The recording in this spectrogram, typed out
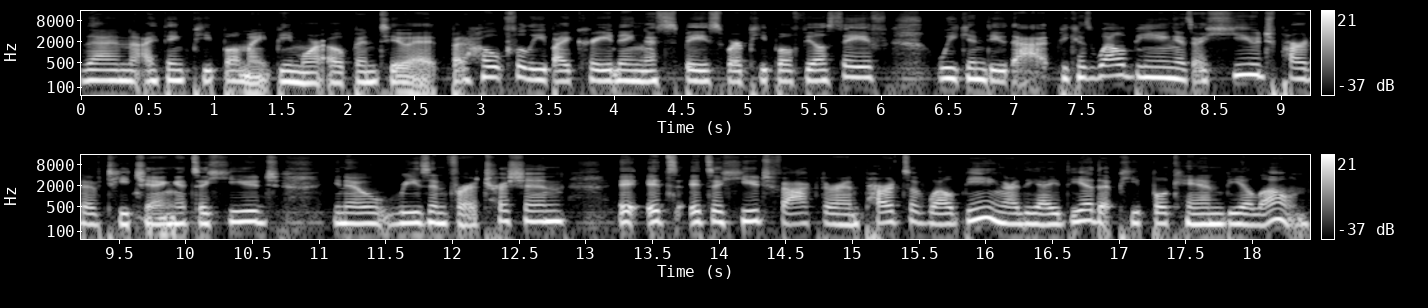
then I think people might be more open to it. But hopefully, by creating a space where people feel safe, we can do that because well being is a huge part of teaching. It's a huge, you know, reason for attrition. It, it's, it's a huge factor. And parts of well being are the idea that people can be alone,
